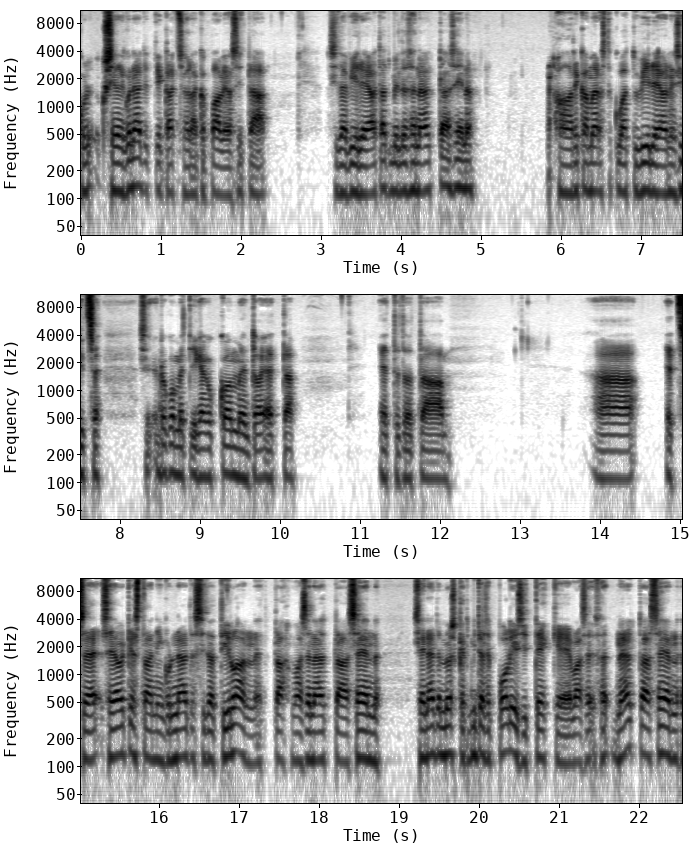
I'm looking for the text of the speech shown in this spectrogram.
kun, kun siinä niin näytettiin katsojille aika paljon sitä, sitä videota, että miltä se näyttää siinä haarikamerasta kuvattu video, niin sitten se, se dokumentti ikään kuin kommentoi, että, että tota, ää, että se, se ei oikeastaan niin kuin näytä sitä tilannetta, vaan se näyttää sen, se ei näytä myöskään, että mitä se poliisi tekee, vaan se, se näyttää sen,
